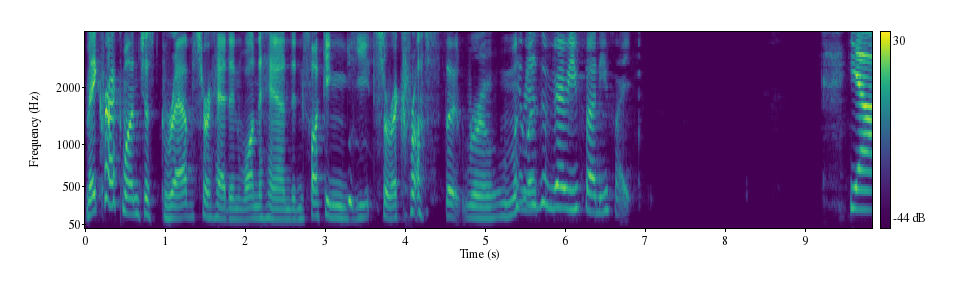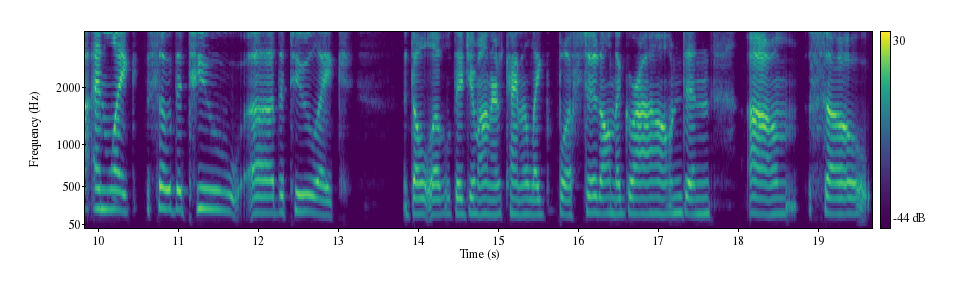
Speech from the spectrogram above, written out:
Meicrackmon just grabs her head in one hand and fucking yeets her across the room It was a very funny fight. Yeah, and like so the two uh the two like adult level Digimon are kind of like busted on the ground and um so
